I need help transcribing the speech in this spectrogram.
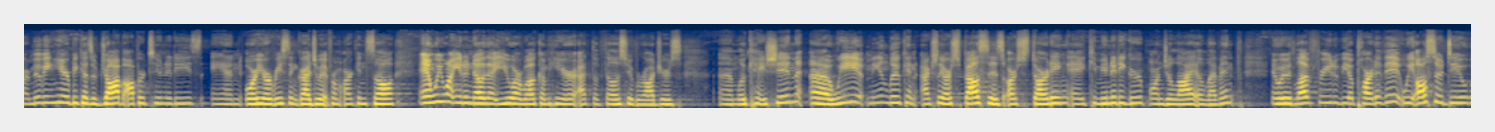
are moving here because of job opportunities and or you're a recent graduate from Arkansas and we want you to know that you are welcome here at the Fellowship Rogers um, location. Uh, we, me and Luke, and actually our spouses, are starting a community group on July 11th, and we would love for you to be a part of it. We also do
